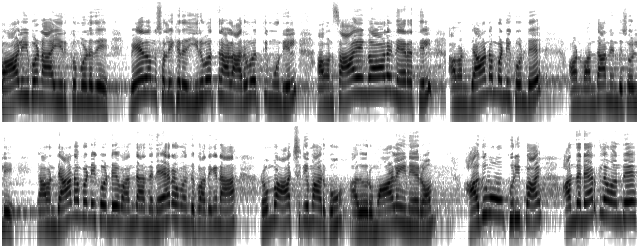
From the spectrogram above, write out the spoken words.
வாலிபன் ஆகியிருக்கும் பொழுது. வேதம் சொல்லுகிறது இருபத்தி நாலு அறுபத்தி மூன்றில் அவன் சாயங்கால நேரத்தில் அவன் தியானம் பண்ணி கொண்டு அவன் வந்தான் என்று சொல்லி. அவன் தியானம் பண்ணி கொண்டு வந்த அந்த நேரம் வந்து பார்த்திங்கன்னா ரொம்ப ஆச்சரியமாக இருக்கும். அது ஒரு மாலை நேரம். அதுவும் குறிப்பாய் அந்த நேரத்தில் வந்து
